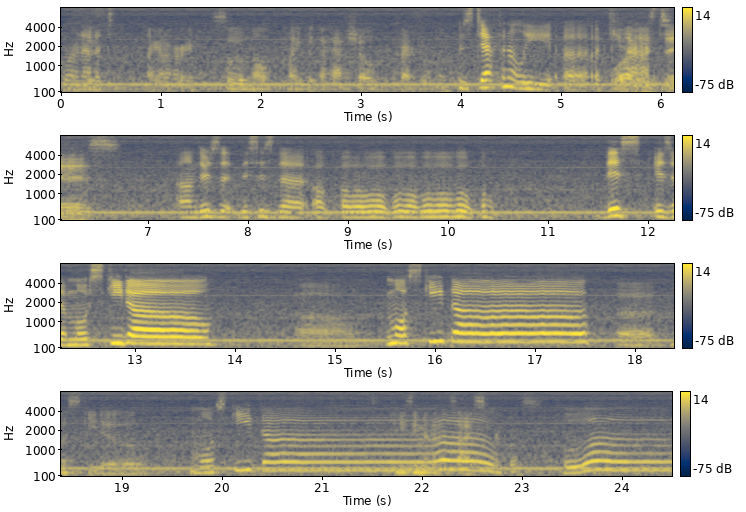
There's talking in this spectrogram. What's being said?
We're Okay. edit. I gotta hurry. soil melt mite with a half shell cracked open? It was definitely a, a cat. What is this? Um, there's the. This is the. Oh, oh, oh, whoa, whoa, whoa, whoa, whoa, whoa. This is a mosquito. Um, Mosquito. uh, mosquito. Mosquito. Can you zoom in on its eyes super close? Whoa.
